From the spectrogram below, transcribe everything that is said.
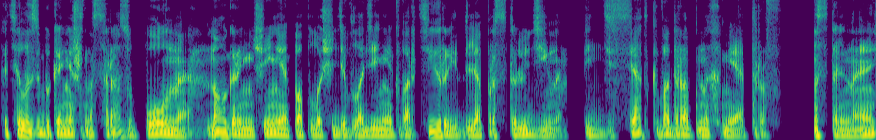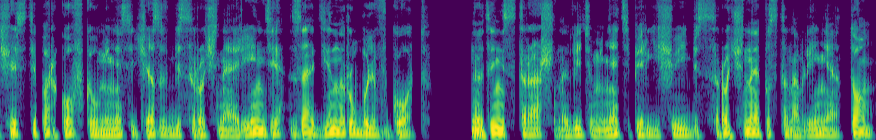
Хотелось бы, конечно, сразу полное, но ограничение по площади владения квартирой для простолюдина — 50 квадратных метров. Остальная часть и парковка у меня сейчас в бессрочной аренде за 1 рубль в год. Но это не страшно, ведь у меня теперь еще и бессрочное постановление о том,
